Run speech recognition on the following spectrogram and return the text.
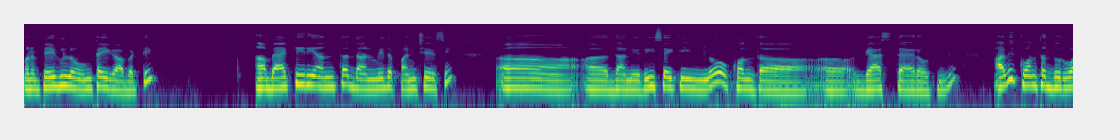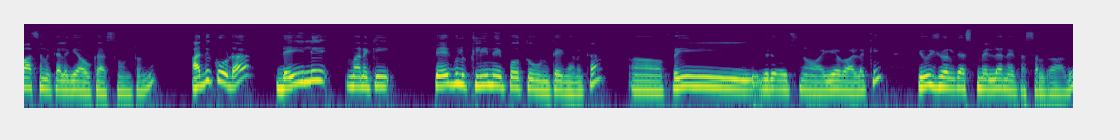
మన పేగుల్లో ఉంటాయి కాబట్టి ఆ బ్యాక్టీరియా అంతా దాని మీద పనిచేసి దాని రీసైక్లింగ్లో కొంత గ్యాస్ తయారవుతుంది. అవి కొంత దుర్వాసన కలిగే అవకాశం ఉంటుంది. అది కూడా డైలీ మనకి పేగులు క్లీన్ అయిపోతూ ఉంటే కనుక ఫ్రీ విరోచనం అయ్యే వాళ్ళకి యూజువల్గా స్మెల్ అనేది అసలు రాదు.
